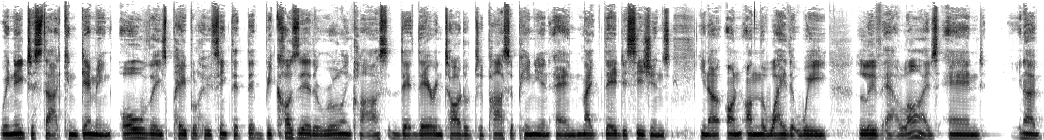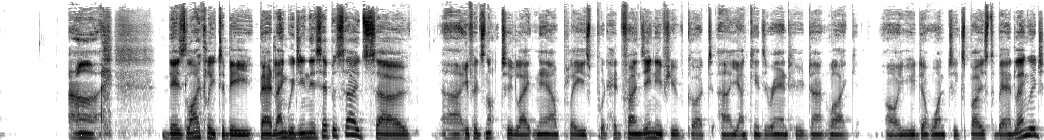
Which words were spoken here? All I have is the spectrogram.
we need to start condemning all these people who think that, because they're the ruling class, that they're entitled to pass opinion and make their decisions, you know, on on the way that we live our lives. And you know, uh, there's likely to be bad language in this episode, so uh, if it's not too late now, please put headphones in if you've got uh, young kids around who don't like or you don't want to expose to bad language.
